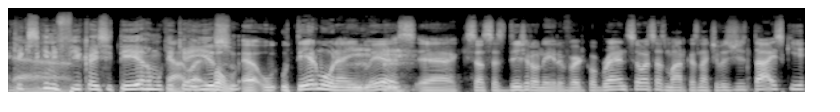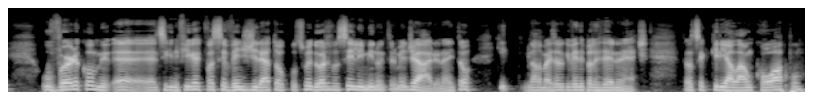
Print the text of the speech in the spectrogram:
O que, que É. significa esse termo? O que, que é isso? Bom, é, o, o termo né, em inglês, é, que são essas Digital Native Vertical Brands, são essas marcas nativas digitais que o vertical é, é, significa que você vende direto ao consumidor, você elimina o intermediário, né? Então, que nada mais é do que vender pela internet. Então, você cria lá um copo,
